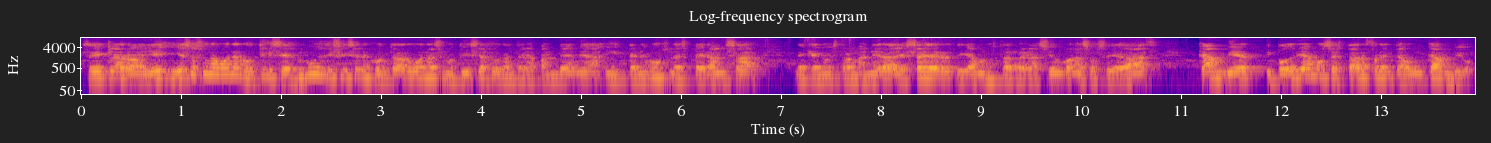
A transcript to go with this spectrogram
Sí, claro, y eso es una buena noticia. Es muy difícil encontrar buenas noticias durante la pandemia y tenemos la esperanza de que nuestra manera de ser, digamos, nuestra relación con la sociedad cambie y podríamos estar frente a un cambio.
